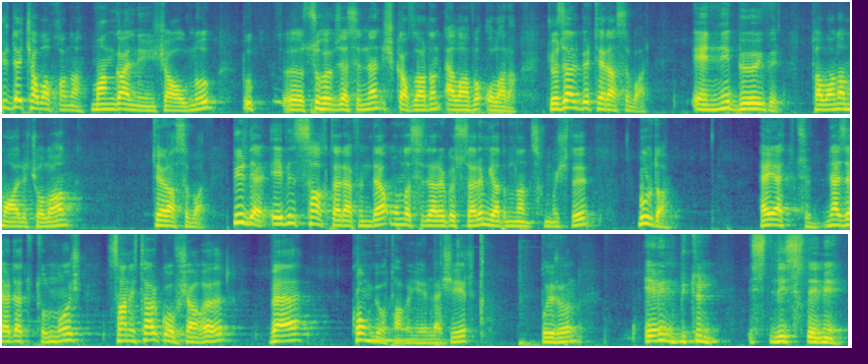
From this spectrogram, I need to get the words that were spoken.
Bir də kababxana, manqalni inşa olunub. Bu e, su hövzəsindən şkaflardan əlavə olaraq. Gözəl bir terası var. Enli, böyük bir tavana malik olan terası var. Bir də evin sağ tərəfində, onu da sizlərə göstərim, yadımdan çıxmışdı. Burada həyət üçün nəzərdə tutulmuş sanitar qovşağı və kombi otağı yerləşir. Buyurun. Evin bütün istilik sistemi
